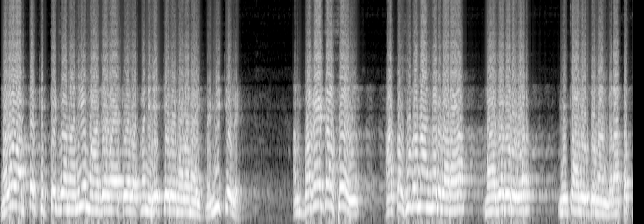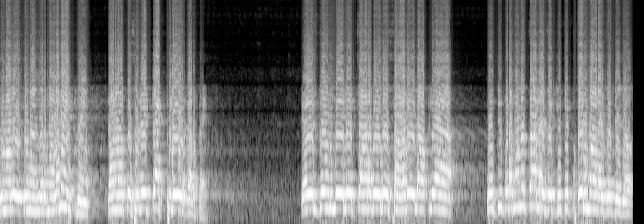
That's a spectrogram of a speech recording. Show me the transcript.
मला वाटतं कित्येक जणांनी माझ्या वयातल्या लोकांनी हे केले मला माहीत नाही मी केले आणि बघायचं असेल आता सुद्धा नांगर धरा माझ्या बरोबर मी चालवतो नांगर आता कोणाला येतो नांगर मला माहीत नाही कारण आता सगळे ट्रॅक्टरवर करतायत. त्यावेळेस दोन बैल चार बैल सहा बैल आपल्या कृतीप्रमाणे चालायचं किती खोल मारायचं त्याच्यावर.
